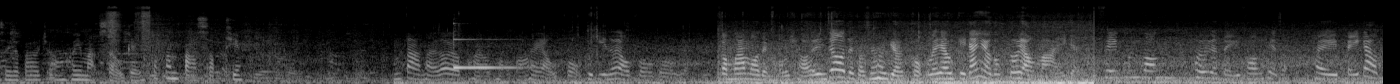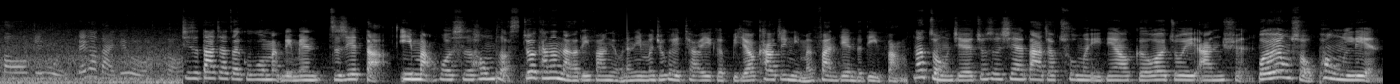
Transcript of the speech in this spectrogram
细细嘅包装，可以抹手机，得分八十添。咁但系咧，有朋友同我系有过，佢见到有过过嘅。咁啱我哋唔好彩。然之后我哋头先去药局咧，有几间药局都有買嘅。非官方区嘅地方其实系比较多机会，比较大机会揾到。其实大家在 Google Map 里面直接打 e m a o 或是 Homeplus，就会看到哪个地方有，你们就可以挑一个比较靠近你们饭店嘅地方。那总结就是，现在大家出门一定要格外注意安全，不要用手碰脸、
